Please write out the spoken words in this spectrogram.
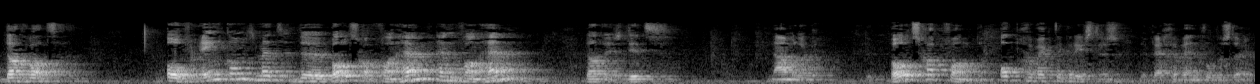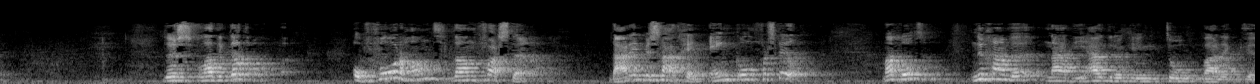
dat wat overeenkomt met de boodschap van hem en van hen, dat is dit. Namelijk de boodschap van de opgewekte Christus, de weggewentelde steun. Dus laat ik dat op voorhand dan vaststellen. Daarin bestaat geen enkel verschil. Maar goed, nu gaan we naar die uitdrukking toe waar ik, eh,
